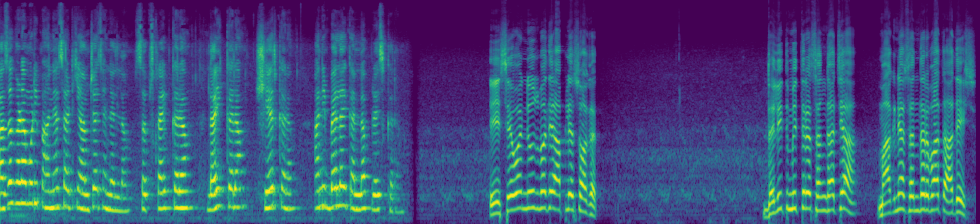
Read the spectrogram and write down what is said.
ताजा घडामोडी पाहण्यासाठी आमच्या चॅनलला सबस्क्राईब करा लाईक करा शेअर करा आणि बेल आयकॉनला प्रेस करा. ए सेवन न्यूजमध्ये आपले स्वागत. दलित मित्र संघाच्या मागण्यासंदर्भात आदेश.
